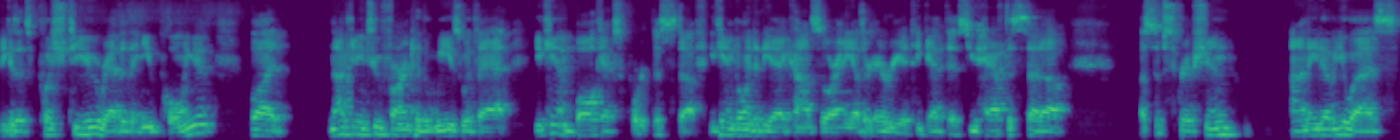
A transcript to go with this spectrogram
because it's pushed to you rather than you pulling it. But not getting too far into the weeds with that, you can't bulk export this stuff. You can't go into the ad console or any other area to get this. You have to set up a subscription on AWS,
